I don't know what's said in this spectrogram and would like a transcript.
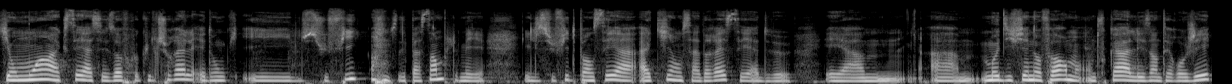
qui ont moins accès à ces offres culturelles. Et donc, il suffit, c'est pas simple, mais il suffit de penser à, qui on s'adresse et, à, de, et à, à, modifier nos formes, en tout cas à les interroger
